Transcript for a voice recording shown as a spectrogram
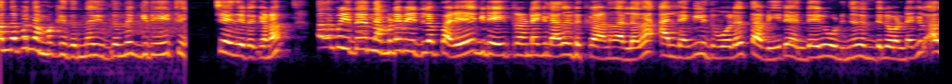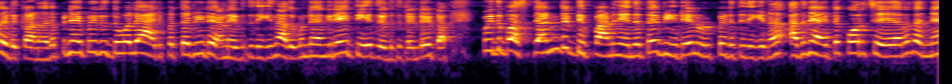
അന്നപ്പം നമുക്ക് ഇതൊന്ന് ഇതൊന്ന് ഗ്രേറ്റ് ചെയ്തെടുക്കണം. അതിപ്പോൾ ഇത് നമ്മുടെ വീട്ടിലെ പഴയ ഗ്രേറ്റർ ഉണ്ടെങ്കിൽ അത് എടുക്കുകയാണ് നല്ലത്. അല്ലെങ്കിൽ ഇതുപോലെ തവീര എന്തെങ്കിലും ഒടിഞ്ഞത് എന്തെങ്കിലും ഉണ്ടെങ്കിൽ അത് എടുക്കുകയാണ് നല്ലത്. പിന്നെ ഇപ്പോൾ ഇത് ഇതുപോലെ അരിപ്പത്തവീടെയാണ് എടുത്തിരിക്കുന്നത്. അതുകൊണ്ട് ഞാൻ ഗ്രേറ്റ് ചെയ്ത് എടുത്തിട്ടുണ്ട് കേട്ടോ. ഇപ്പോൾ ഇത് ഫസ്റ്റ് രണ്ട് ടിപ്പാണ് ഞാൻ ഇന്നത്തെ വീഡിയോയിൽ ഉൾപ്പെടുത്തിയിരിക്കുന്നത്. അതിനായിട്ട് കുറച്ചേറെ തന്നെ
